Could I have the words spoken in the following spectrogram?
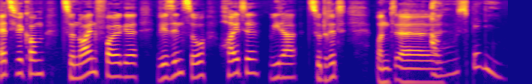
Herzlich willkommen zur neuen Folge. Wir sind so heute wieder zu dritt und äh, aus Berlin.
